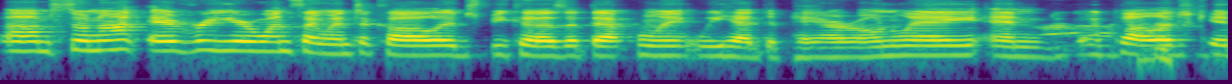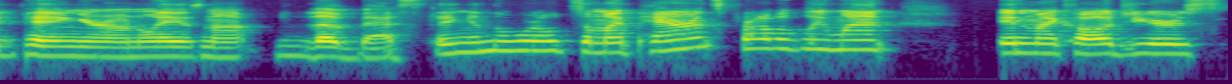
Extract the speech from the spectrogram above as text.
Um, so not every year once I went to college because at that point we had to pay our own way and a Ah. college kid paying your own way is not the best thing in the world. So my parents probably went in my college years,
